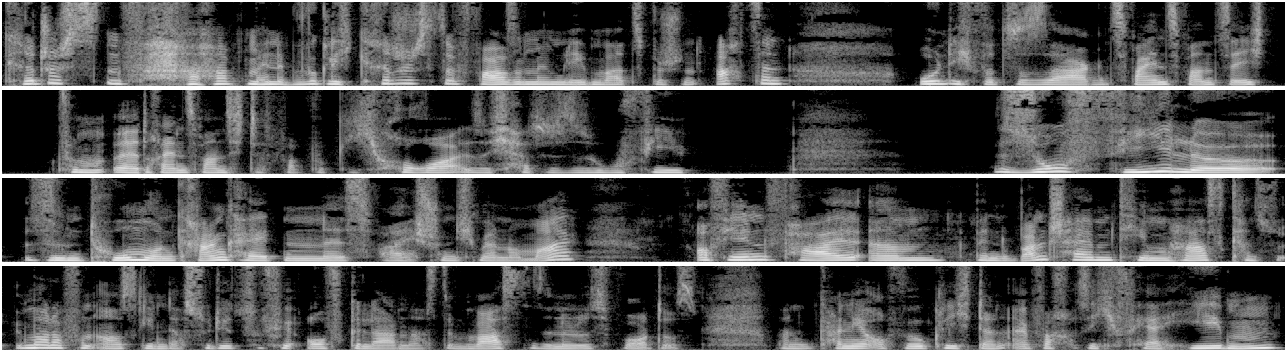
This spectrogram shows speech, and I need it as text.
kritischsten Phase, meine wirklich kritischste Phase in meinem Leben war zwischen 18 und ich würde so sagen 22, 5, äh, 23, das war wirklich Horror. Also ich hatte so viel so viele Symptome und Krankheiten, es war schon nicht mehr normal. Auf jeden Fall, ähm, wenn du Bandscheibenthemen hast, kannst du immer davon ausgehen, dass du dir zu viel aufgeladen hast, im wahrsten Sinne des Wortes. Man kann ja auch wirklich dann einfach sich verheben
